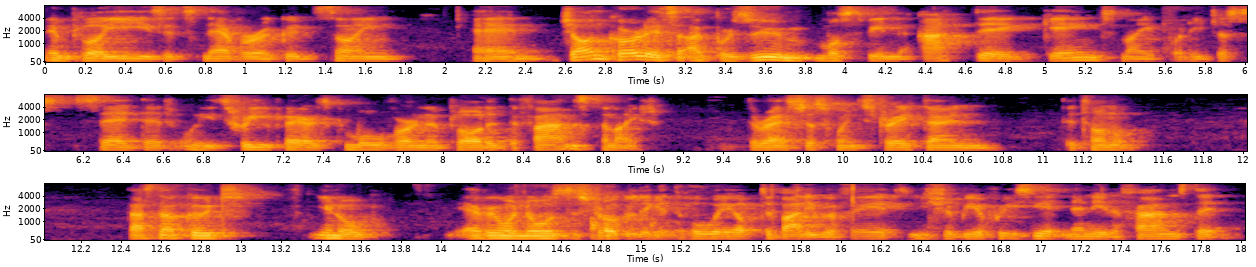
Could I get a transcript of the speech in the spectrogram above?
employees, it's never a good sign. And John Curtis, I presume, must have been at the game tonight, but he just said that only three players come over and applauded the fans tonight. The rest just went straight down the tunnel. That's not good. You know, everyone knows the struggle to get the whole way up to Ballybofey. You should be appreciating any of the fans that,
